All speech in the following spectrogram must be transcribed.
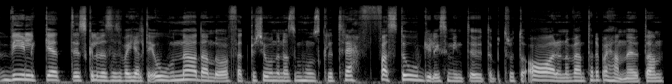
Vilket skulle visa sig vara helt i onödan då för att personerna som hon skulle träffa stod ju liksom inte ute på trottoaren och väntade på henne utan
